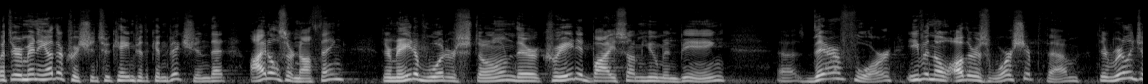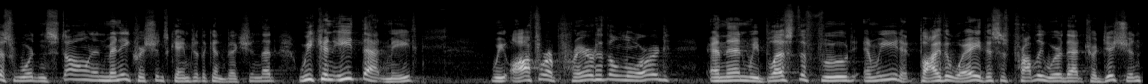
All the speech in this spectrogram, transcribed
But there are many other Christians who came to the conviction that idols are nothing. They're made of wood or stone. They're created by some human being. Uh, therefore, even though others worship them, they're really just wood and stone. And many Christians came to the conviction that we can eat that meat. We offer a prayer to the Lord, and then we bless the food and we eat it. By the way, this is probably where that tradition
